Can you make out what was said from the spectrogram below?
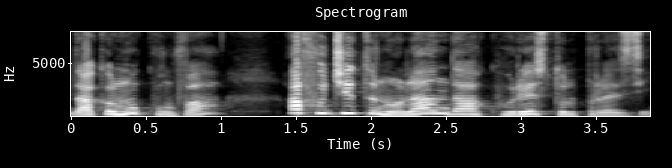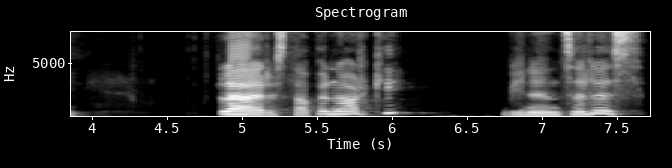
dacă nu cumva a fugit în Olanda cu restul prăzii. L-ai arestat pe Narchi? Bineînțeles.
